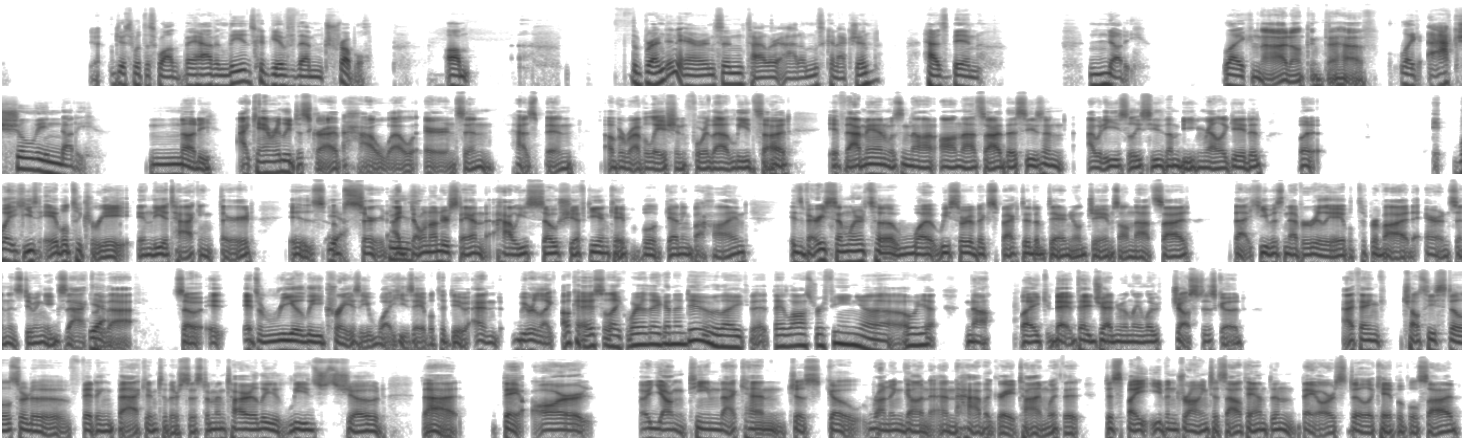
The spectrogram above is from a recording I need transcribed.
Yeah. just with the squad that they have, and Leeds could give them trouble. Um the Brenden Aaronson Tyler Adams connection has been nutty. Like Nah, I don't think they have. like actually nutty. Nutty. I can't really describe how well Aaronson has been of a revelation for that lead side. If that man was not on that side this season, I would easily see them being relegated. But what he's able to create in the attacking third is Yeah. absurd. I don't understand how he's so shifty and capable of getting behind. It's very similar to what we sort of expected of Daniel James on that side, that he was never really able to provide. Aaronson is doing exactly Yeah. that. So it it's really crazy what he's able to do. And we were like, okay, so like what are they gonna do? Like they lost Rafinha. Oh yeah. No. Like they they genuinely look just as good. I think Chelsea's still sort of fitting back into their system entirely. Leeds showed that they are a young team that can just go run and gun and have a great time with it. Despite even drawing to Southampton, they are still a capable side.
